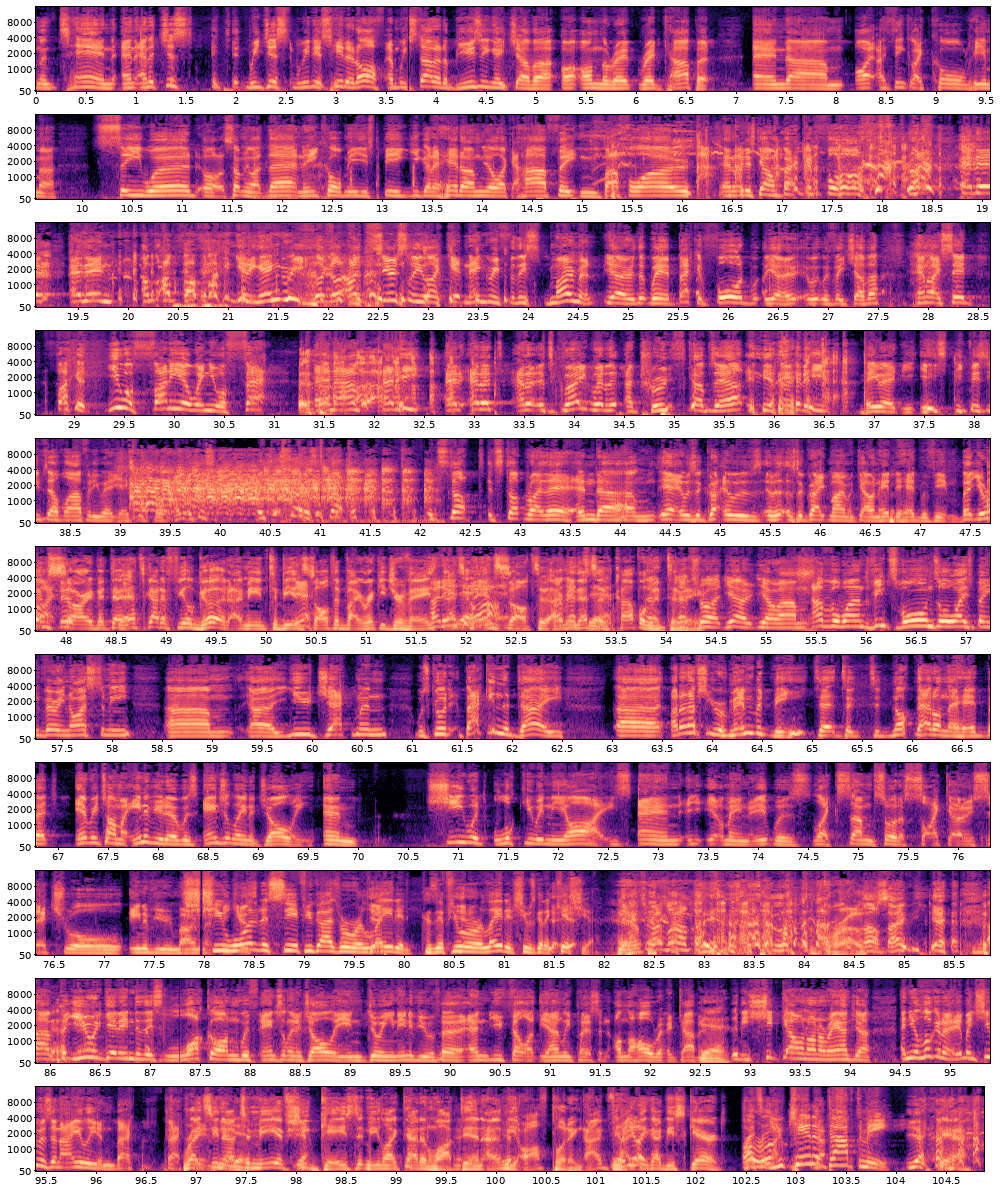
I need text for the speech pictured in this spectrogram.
2010, and and it just, it, it- we just, we just hit it off, and we started abusing each other on, on the red red carpet. And um, I, I think I called him a c word or something like that, and he called me this big. You got a head on you're like a half-eaten buffalo, and we're just going back and forth, right? And then, and then I'm, I'm, I'm fucking getting angry. Like I, I'm seriously like getting angry for this moment, you know, that we're back and forward, you know, with each other. And I said, "Fuck it, you were funnier when you were fat." And um, and he and, and, it, and it's great when a truth comes out. And he he went he, he, he pissed himself laughing. He went yeah, good for it. And it just it just sort of stopped. It stopped. It stopped right there. And um, yeah, it was a great it was it was a great moment going head to head with him. But you're right. I'm sorry, but that, Yeah. that's got to feel good. I mean, to be Yeah. insulted by Ricky Gervais, It that's is. an Oh. insult. To, I mean, that's that's- a compliment to That's me. That's right. Yeah, you know, um, other ones. Vince Vaughn's always been very nice to me. Um, uh, Hugh Jackman was good back in the day. Uh, I don't know if she remembered me to, to, to knock that on the head, but every time I interviewed her was Angelina Jolie, and she would look you in the eyes, and I mean, it was like some sort of psychosexual interview moment. She because- wanted to see if you guys were related because if you Yeah. were related, she was going to kiss you. you know? That's love. I love it. Gross. Oh, baby. Yeah. Um, but you would get into this lock on with Angelina Jolie in doing an interview with her, and you felt like the only person on the whole red carpet. Yeah. There'd be shit going on around you, and you look at her. I mean, she was an alien back back then. Right. then. See, now Yeah. to me, if she Yeah. gazed at me like that and locked in, I'd be off putting. I'd, Yeah. I think I'd be scared. I said, right. you can't Yeah. adopt me. Yeah. Yeah.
